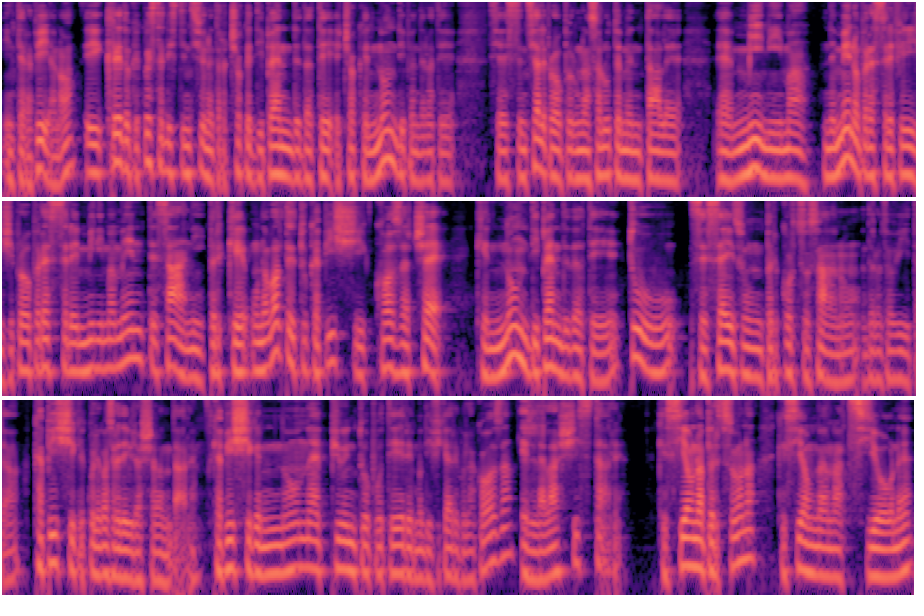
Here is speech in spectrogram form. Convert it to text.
in terapia, no? E credo che questa distinzione tra ciò che dipende da te e ciò che non dipende da te sia essenziale proprio per una salute mentale eh, minima, nemmeno per essere felici, proprio per essere minimamente sani, perché una volta che tu capisci cosa c'è che non dipende da te, tu, se sei su un percorso sano della tua vita, capisci che quelle cose le devi lasciare andare. Capisci che non è più in tuo potere modificare quella cosa e la lasci stare. Che sia una persona, che sia una nazione,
